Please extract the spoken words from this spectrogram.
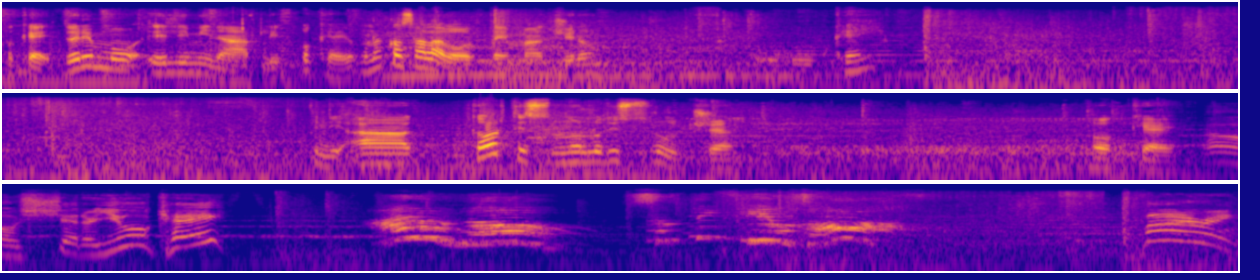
ok, dovremmo eliminarli. Ok, una cosa alla volta immagino. Ok. Quindi a Cortis non lo distrugge. Ok. Oh shit, are you okay? I don't know. Something feels off. Firing!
